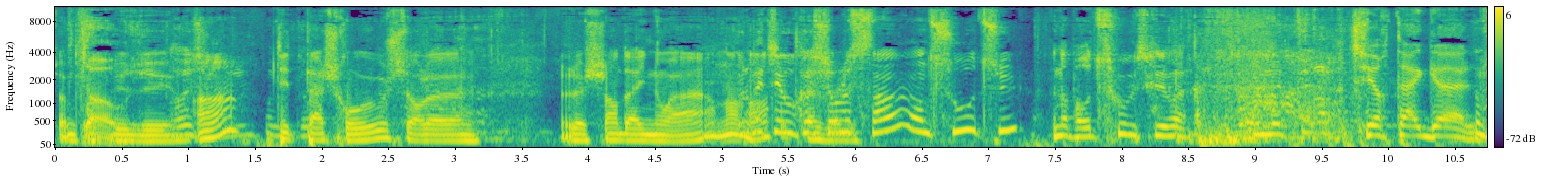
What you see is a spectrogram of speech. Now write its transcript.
Ça me fait Ah plaisir. Hein. Petite tache rouge sur le, le chandail noir. Non, Vous le mettez où Sur le sein, en dessous, au-dessus? Non, pas au-dessous, excusez-moi. Vous le mettez- Sur ta gueule.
